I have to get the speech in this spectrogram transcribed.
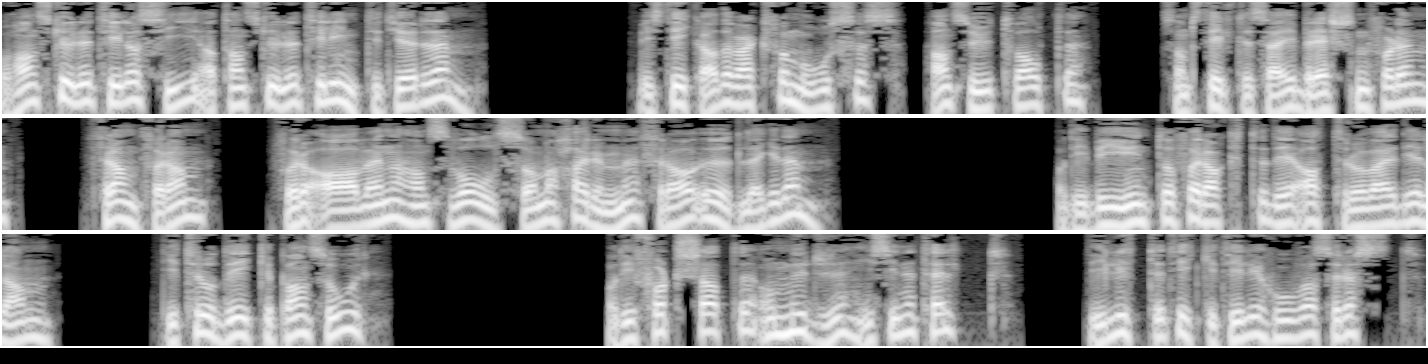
Og han skulle til å si at han skulle tilintetgjøre dem. Hvis det ikke hadde vært for Moses, hans utvalgte, som stilte seg i bresjen for dem, framfor ham, for å avvende hans voldsomme harme fra å ødelegge dem. Og de begynte å forakte det atroverdige land, de trodde ikke på hans ord. Og de fortsatte å murre i sine telt, de lyttet ikke til Jehovas røst.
